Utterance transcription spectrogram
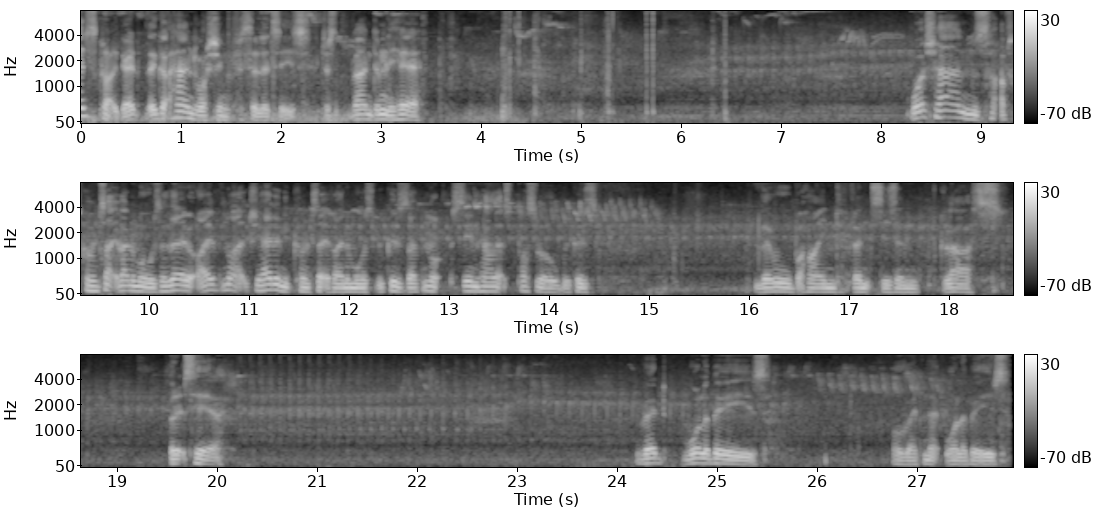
This is quite good. They've got hand washing facilities just randomly here. Wash hands after contact with animals, although I've not actually had any contact with animals because I've not seen how that's possible because they're all behind fences and glass. But it's here. Red wallabies or redneck wallabies.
